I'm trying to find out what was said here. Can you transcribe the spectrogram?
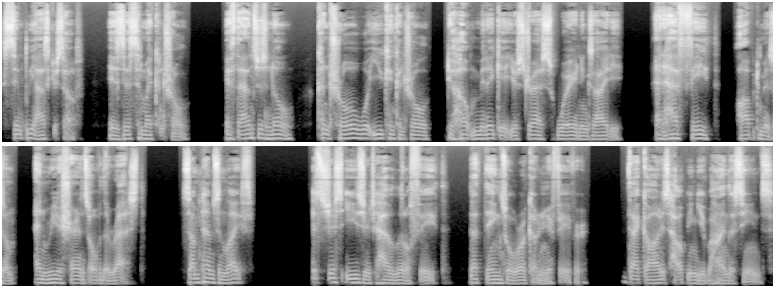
simply ask yourself, is this in my control? If the answer is no, control what you can control to help mitigate your stress, worry, and anxiety, and have faith, optimism, and reassurance over the rest. Sometimes in life, it's just easier to have a little faith that things will work out in your favor, that God is helping you behind the scenes.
